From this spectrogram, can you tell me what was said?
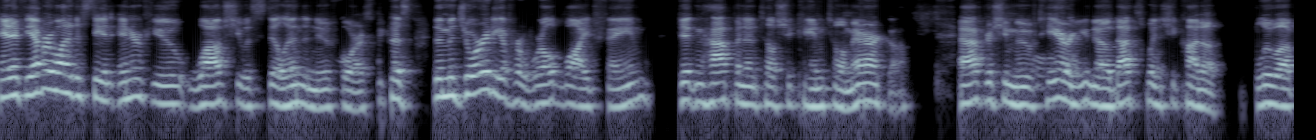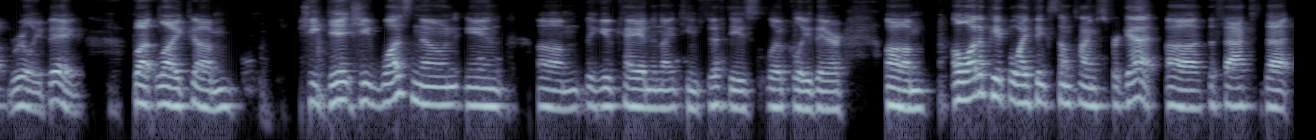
And if you ever wanted to see an interview while she was still in the New Forest, because the majority of her worldwide fame didn't happen until she came to America. After she moved here, you know, that's when she kind of blew up really big. But like um, she did, she was known in um, the UK in the 1950s locally there. Um, a lot of people, I think, sometimes forget uh, the fact that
